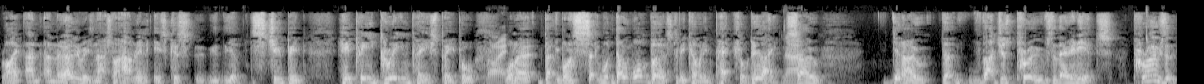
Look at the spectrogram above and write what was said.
right? And and the only reason that's not happening is because the stupid hippie Greenpeace people Right. want to don't, want to don't want birds to be covered in petrol, do they? No. So you know, that that just proves that they're idiots. Proves that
